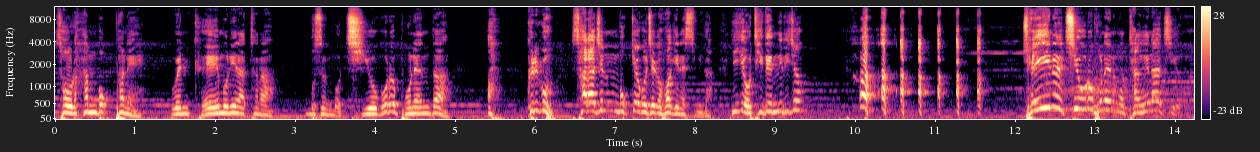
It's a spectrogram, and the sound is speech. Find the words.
서울 한복판에 웬 괴물이 나타나 무슨 뭐 지옥으로 보낸다. 아, 그리고 사라지는 목격을 제가 확인했습니다. 이게 어떻게 된 일이죠? 죄인을 지옥으로 보내는 건 당연하지요.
